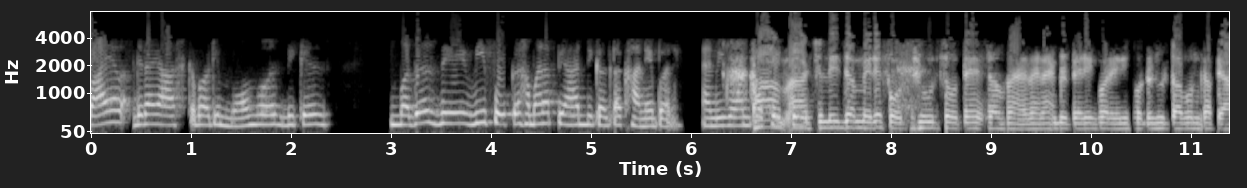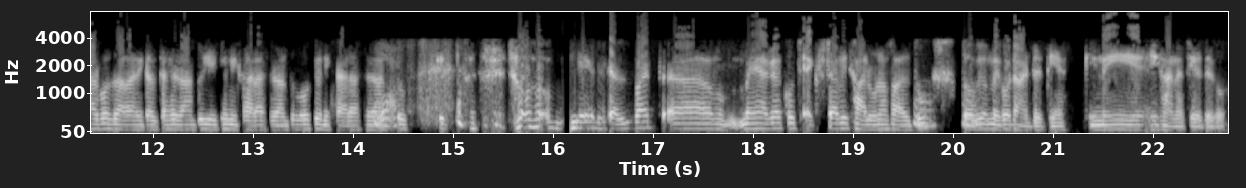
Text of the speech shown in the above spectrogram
why did I ask about your mom was because mother's day we focus हमारा प्यार निकलता खाने पर एंड वी वांट हाँ एक्चुअली जब मेरे फोटोशूट्स होते हैं जब when I am preparing for any photoshoot तब उनका प्यार बहुत ज़्यादा निकलता है सिद्धांत तू ये क्यों नहीं खा रहा सिद्धांत वो क्यों नहीं खा रहा सिद्धांत तो ये निकल बट मैं अगर कुछ एक्स्ट्रा भी खा लू ना फालतू हाँ, तो हाँ। भी मेरे को डांट देती है कि नहीं ये नहीं खाना चाहिए तेरे को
